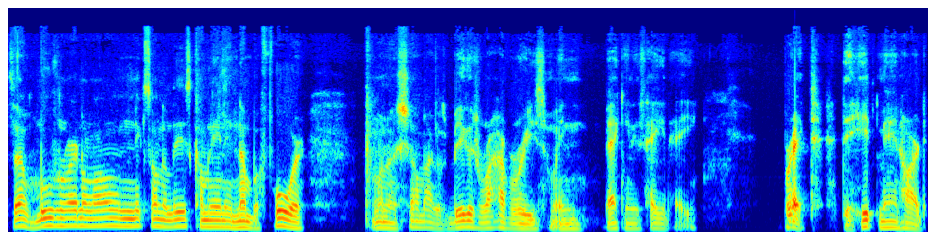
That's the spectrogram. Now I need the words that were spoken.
so moving right along, next on the list coming in at number four, one of Shawn Michaels' biggest rivalries when back in his heyday. Bret, the Hitman Hart,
